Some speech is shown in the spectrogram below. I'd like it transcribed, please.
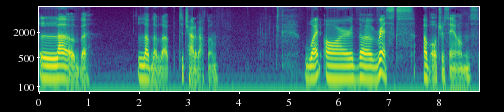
love, love, love, love to chat about them. What are the risks of ultrasounds?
